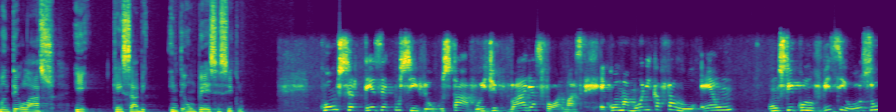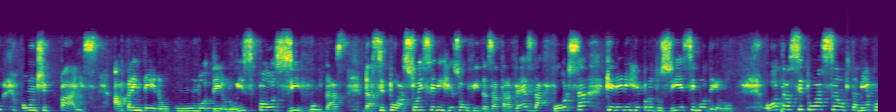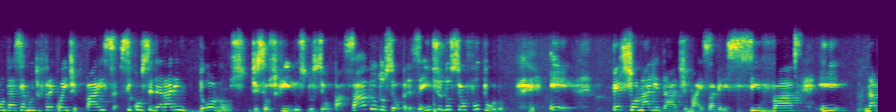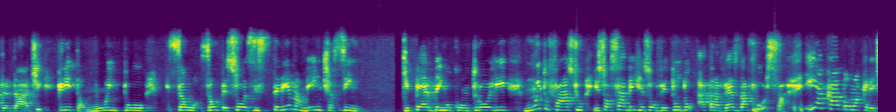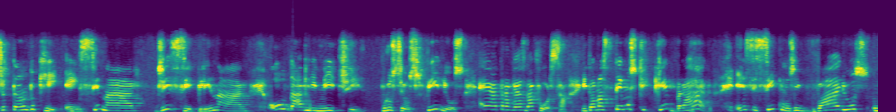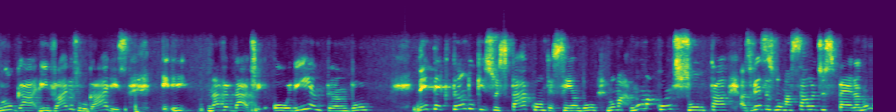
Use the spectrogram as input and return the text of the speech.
manter o laço e, quem sabe, interromper esse ciclo? Com certeza é possível, Gustavo, e de várias formas. É como a Mônica falou, é um um círculo vicioso onde pais aprenderam com um modelo explosivo das, das situações serem resolvidas através da força, quererem reproduzir esse modelo. Outra situação que também acontece é muito frequente: pais se considerarem donos de seus filhos, do seu passado, do seu presente e do seu futuro. E personalidade mais agressiva e, na verdade, gritam muito, são, são pessoas extremamente assim que perdem o controle muito fácil e só sabem resolver tudo através da força. E acabam acreditando que ensinar, disciplinar ou dar limite para os seus filhos é através da força. Então nós temos que quebrar esses ciclos em vários lugares, em vários lugares e, e na verdade orientando detectando que isso está acontecendo numa, numa consulta, às vezes numa sala de espera, num,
